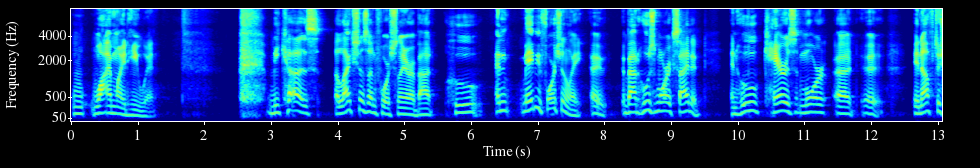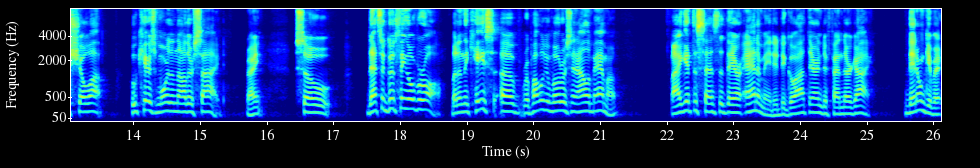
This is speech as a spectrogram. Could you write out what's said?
why might he win? Because elections, unfortunately, are about who, and maybe fortunately, uh, about who's more excited and who cares more uh, uh, enough to show up. Who cares more than the other side, right? So that's a good thing overall. But in the case of Republican voters in Alabama, I get the sense that they are animated to go out there and defend their guy. They don't give a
